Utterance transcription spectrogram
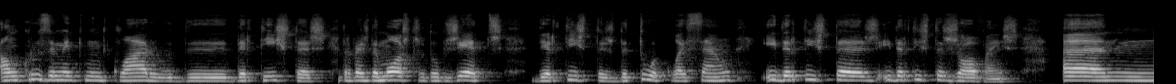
há um cruzamento muito claro de, de, artistas, através da mostra de objetos de artistas da tua coleção e de artistas, e de artistas jovens. Um,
